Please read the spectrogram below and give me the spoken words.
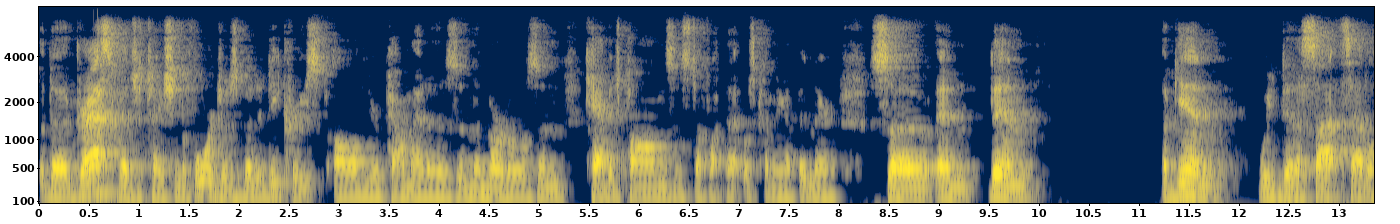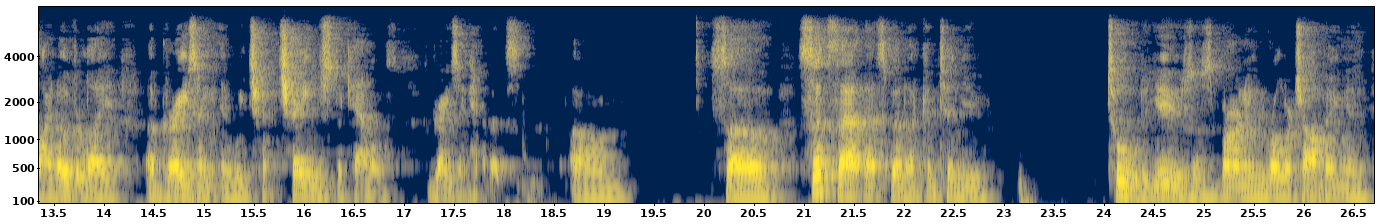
the grass vegetation, the forages, but it decreased all your palmettos and the myrtles and cabbage palms and stuff like that was coming up in there. So, and then again, we did a satellite overlay of grazing and we ch- changed the cattle's grazing habits. Um, so since that, that's been a continued tool to use is burning, roller chopping, and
